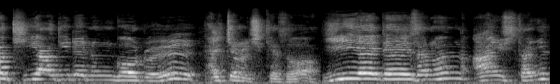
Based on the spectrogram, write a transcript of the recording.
전자기학이라는 거를 발전을 시켜서 이에 대해서는 아인슈타인이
